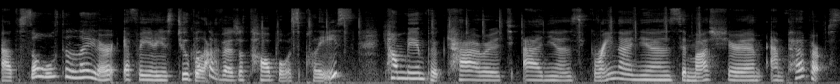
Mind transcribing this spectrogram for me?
Add salt later if it is too black. Cut the vegetables, please. Hyunbin put carrot, onions, green onions, mushroom, and peppers.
